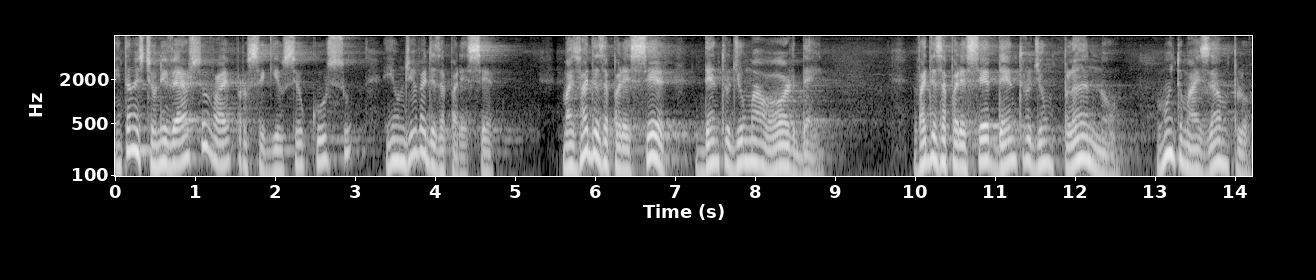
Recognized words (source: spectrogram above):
Então, este universo vai prosseguir o seu curso e um dia vai desaparecer. Mas vai desaparecer dentro de uma ordem. Vai desaparecer dentro de um plano muito mais amplo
